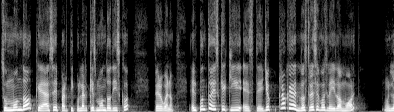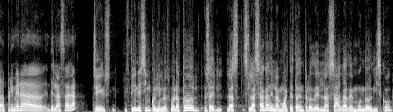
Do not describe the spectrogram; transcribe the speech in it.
su mundo que hace particular, que es mundo disco. Pero bueno, el punto es que aquí, este, yo creo que los tres hemos leído a Mort, la primera de la saga. Sí, tiene cinco libros. Bueno, todo, o sea, las- la saga de la muerte está dentro de la saga de Mundo Disco.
